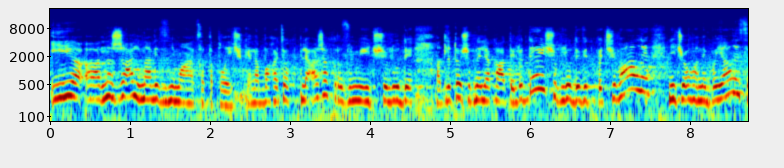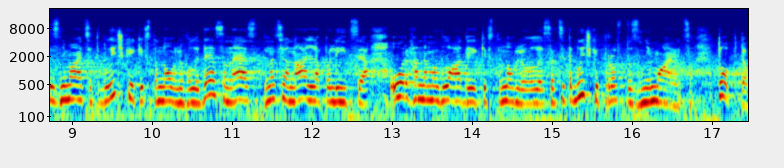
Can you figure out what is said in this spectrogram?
і е, на жаль, навіть знімаються таблички на багатьох пляжах, розуміють, що люди для того, щоб не лякати людей, щоб люди відпочивали, нічого не боялися, знімаються таблички, які встановлювали ДСНС, Національна поліція, органами влади, які встановлювалися. Ці таблички просто знімаються. Тобто,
